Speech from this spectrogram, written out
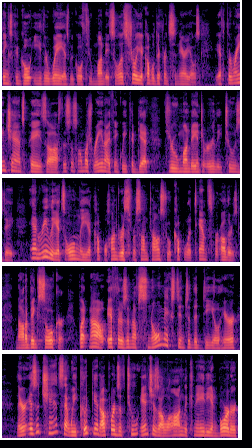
things could go either way as we go through Monday. So let's show you a couple different scenarios. If the rain chance pays off, this is how much rain I think we could get through Monday into early Tuesday. And really, it's only a couple hundredths for some towns to a couple of tenths for others. Not a big soaker. But now, if there's enough snow mixed into the deal here, there is a chance that we could get upwards of two inches along the Canadian border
